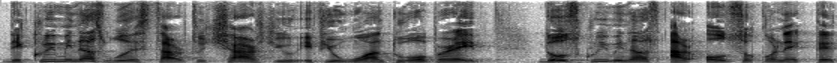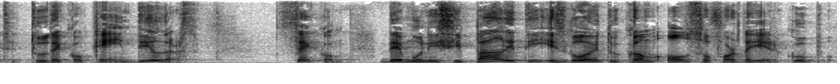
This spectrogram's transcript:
the criminals will start to charge you if you want to operate. Those criminals are also connected to the cocaine dealers. Second, the municipality is going to come also for their cupo.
